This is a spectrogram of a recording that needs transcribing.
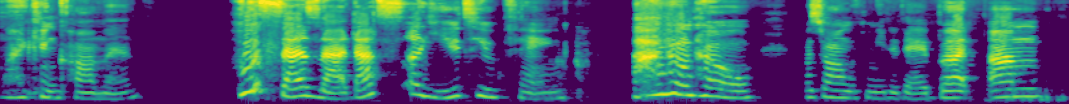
like, and comment. Who says that? That's a YouTube thing. I don't know what's wrong with me today, but um,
